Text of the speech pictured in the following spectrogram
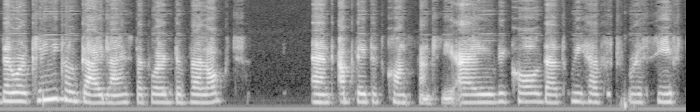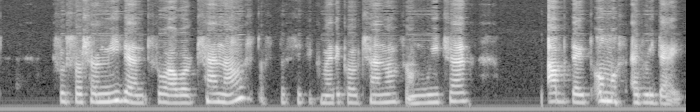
there were clinical guidelines that were developed and updated constantly. I recall that we have received through social media and through our channels, the specific medical channels on WeChat, updates almost every day.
